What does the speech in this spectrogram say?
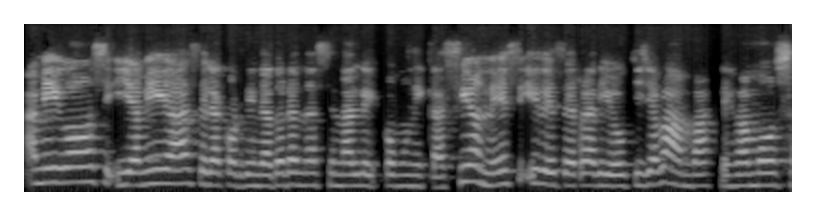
Amigos y amigas de la Coordinadora Nacional de Comunicaciones y desde Radio Quillabamba, les vamos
